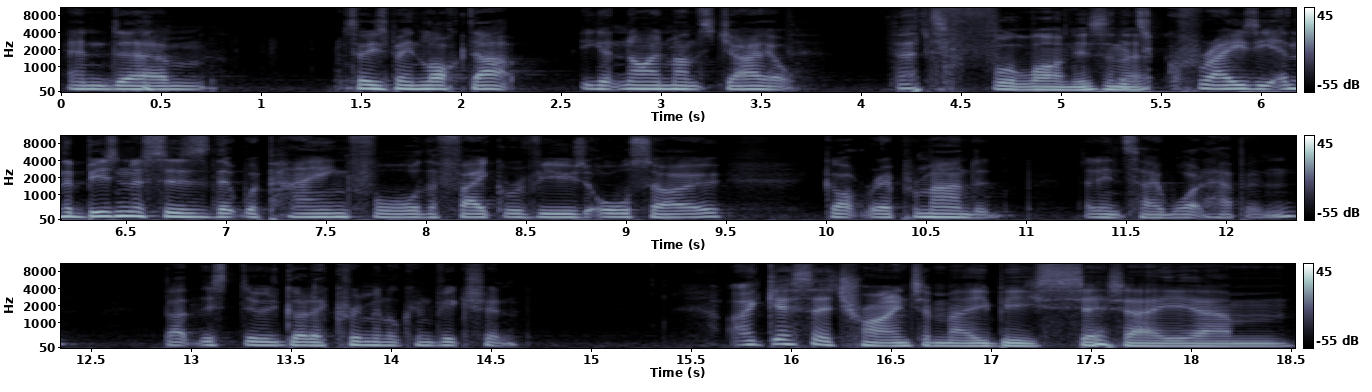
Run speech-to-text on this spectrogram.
And um, so he's been locked up. He got nine months jail. That's full on, isn't It's it? It's crazy. And the businesses that were paying for the fake reviews also got reprimanded. They didn't say what happened, but this dude got a criminal conviction. I guess they're trying to maybe set a um,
